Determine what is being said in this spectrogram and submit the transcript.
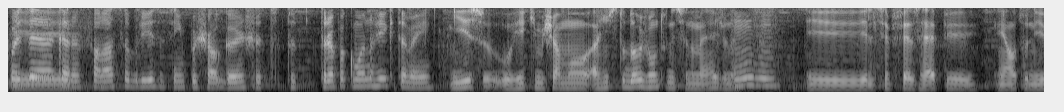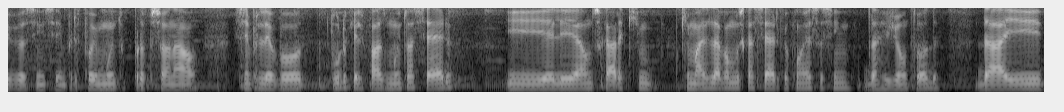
Pois E- é, cara, falar sobre isso, assim, puxar o gancho. Tu, tu trampa com o Mano Rick também. Isso, o Rick me chamou. A gente estudou junto no ensino médio, né? Uhum. E ele sempre fez rap em alto nível, assim, sempre foi muito profissional, sempre levou tudo que ele faz muito a sério. E ele é um dos caras que, que mais leva a música a sério que eu conheço, assim, da região toda. Daí,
